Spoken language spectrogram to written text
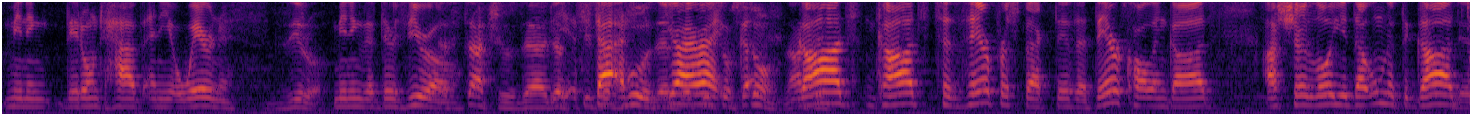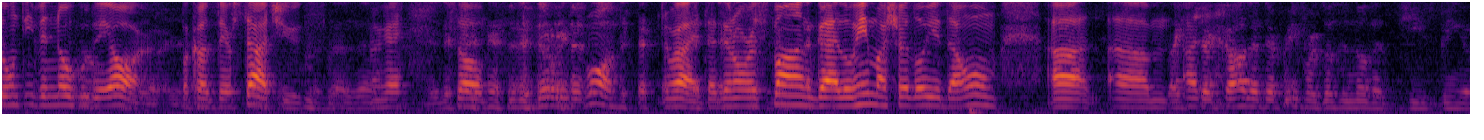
meaning they don't have any awareness, Zero. meaning that they're zero. The statues, they are just Yeah, piece sta- of wood yeah, a right. piece of stone. nothing. Gods, gods to their perspective that they're calling gods, asher lo yedaum that the gods Yeah. don't even know who they are because they're statues. Okay, so they don't respond. right that they don't respond. God, Elohim asher lo yedaum. Uh, um, Like uh, the God that they're praying for doesn't know that he's being a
